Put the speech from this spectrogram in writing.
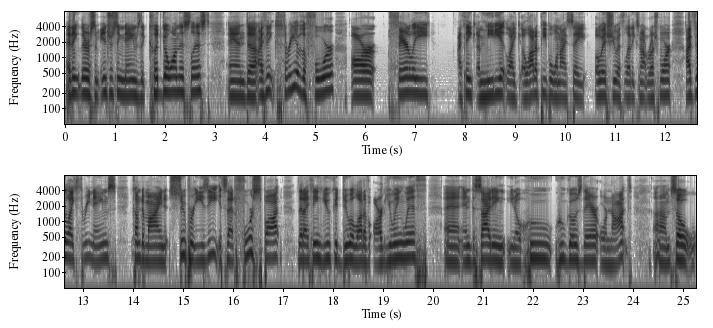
I think there are some interesting names that could go on this list and uh, i think three of the four are fairly I think immediate, like a lot of people when I say OSU Athletics Mount Rushmore, I feel like three names come to mind super easy. It's that fourth spot that I think you could do a lot of arguing with and, and deciding, you know, who who goes there or not. Um, so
